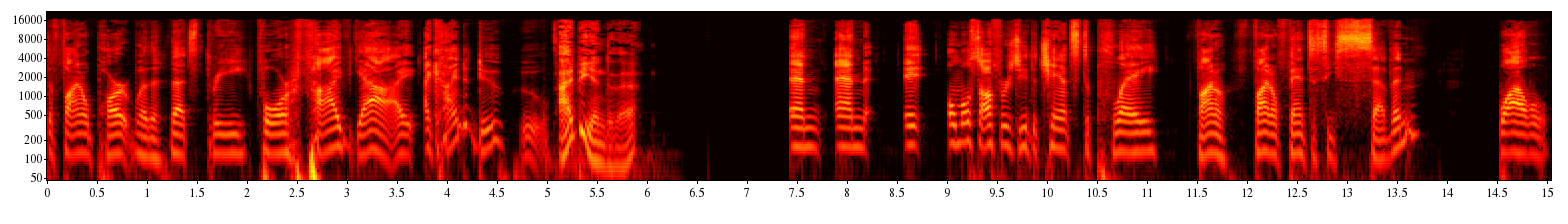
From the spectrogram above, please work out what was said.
the final part, whether that's three, four, five, yeah, I I kind of do. I'd be into that. and and it almost offers you the chance to play Final Final Fantasy VII while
